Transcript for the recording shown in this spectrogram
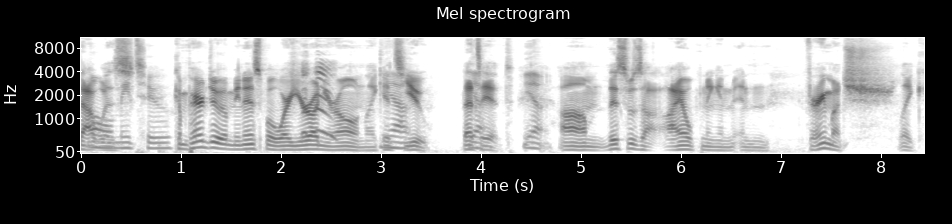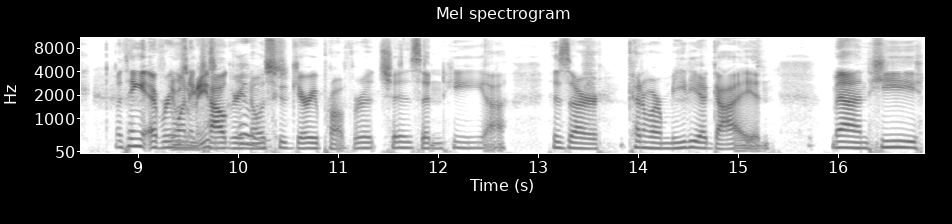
That oh, was me too. compared to a municipal where you're on your own, like it's Yeah. you. That's Yeah. it. Yeah. Um, this was eye opening and, and very much like I think everyone in. Calgary It knows was- who Gary Provorich is, and he uh, is our kind of our media guy. And man, he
